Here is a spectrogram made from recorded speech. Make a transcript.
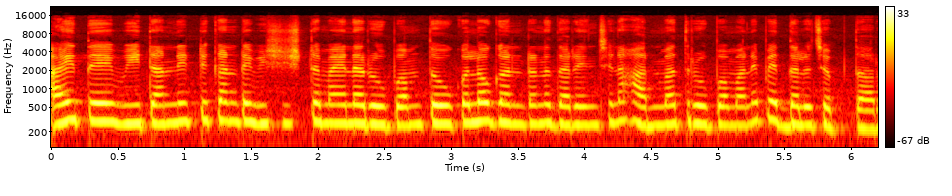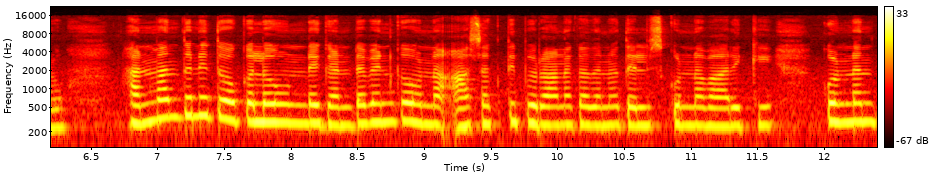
అయితే వీటన్నిటికంటే విశిష్టమైన రూపం తోకలో గంటను ధరించిన హనుమత్ రూపం అని పెద్దలు చెప్తారు. హనుమంతుని తోకలో ఉండే గంట వెనుక ఉన్న ఆసక్తి పురాణ కథను తెలుసుకున్న వారికి కొండంత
